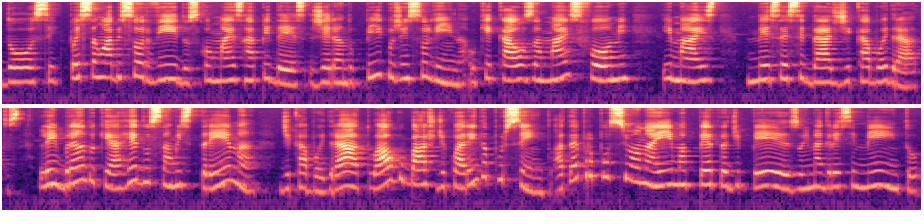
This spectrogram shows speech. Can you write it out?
doce, pois são absorvidos com mais rapidez, gerando picos de insulina, o que causa mais fome e mais necessidade de carboidratos. Lembrando que a redução extrema de carboidrato, algo baixo de 40%, até proporciona aí uma perda de peso, emagrecimento.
